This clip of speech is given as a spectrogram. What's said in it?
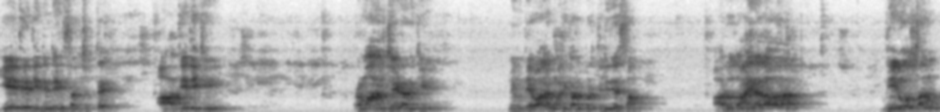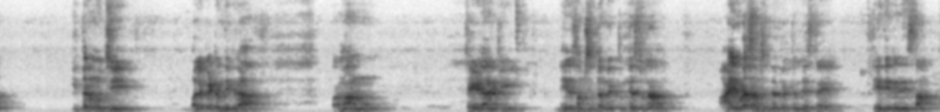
ఏ తేదీ నిర్ణయిస్తారో చెప్తే ఆ తేదీకి ప్రమాణం చేయడానికి మేము దేవాలయం అధికారులకు కూడా తెలియజేస్తాం. ఆ రోజు ఆయన రావాలా? నేను వస్తాను. ఇద్దరం వచ్చి బలిపీఠం దగ్గర ప్రమాణము చేయడానికి నేను సంసిద్ధం వ్యక్తం చేస్తున్నాను. ఆయన కూడా సంసిద్ధత వ్యక్తం చేస్తే తేదీ నిర్ణయిస్తాం.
